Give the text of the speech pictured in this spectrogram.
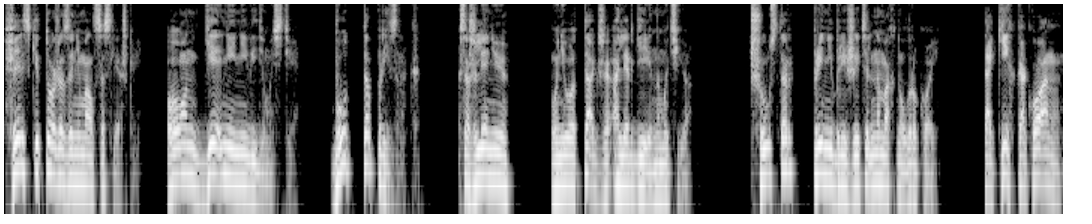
Фельски тоже занимался слежкой. Он гений невидимости, будто призрак. К сожалению, у него также аллергия на мытье. Шустер пренебрежительно махнул рукой. «Таких, как он,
